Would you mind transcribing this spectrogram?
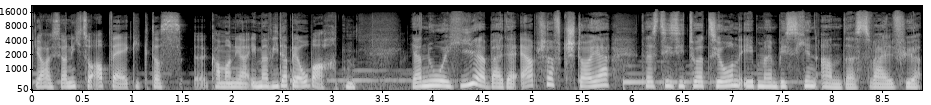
ja, ist ja nicht so abwägig. Das äh, kann man ja immer wieder beobachten. Ja, nur hier bei der Erbschaftssteuer, da ist die Situation eben ein bisschen anders, weil für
